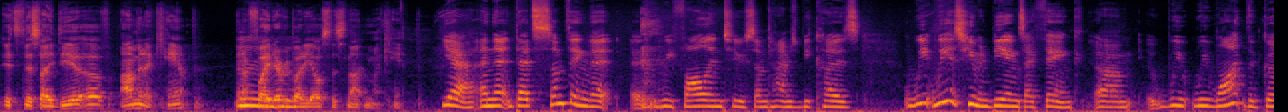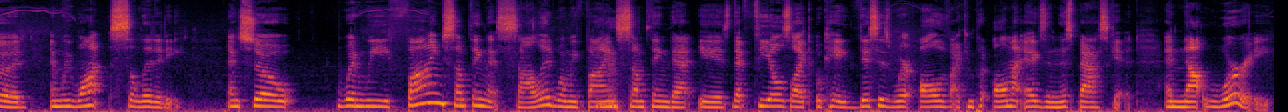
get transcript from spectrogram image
it's this idea of I'm in a camp and I fight everybody else that's not in my camp. Yeah, and that that's something that uh, we fall into sometimes because we we as human beings, I think, um, we we want the good and we want solidity, and so when we find something that's solid, when we find something that is that feels like okay, this is where all of I can put all my eggs in this basket and not worry.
